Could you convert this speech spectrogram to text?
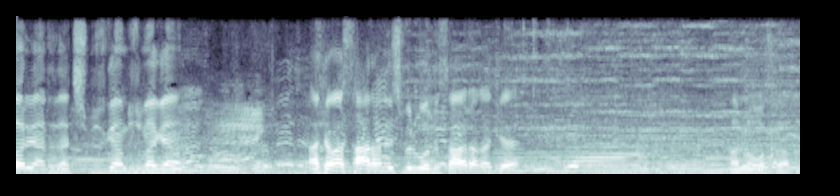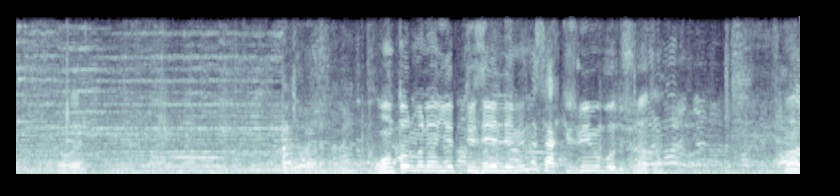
variantidan tish buzgan buzmagan aka man sariq nechi pul bo'ldi. Sariq aka. Mana ovozlar yo'g'e o'n to'rt million yetti yuz ellik mingmi sakkiz yuz mingmi bo'ldi shunaqa. Mana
